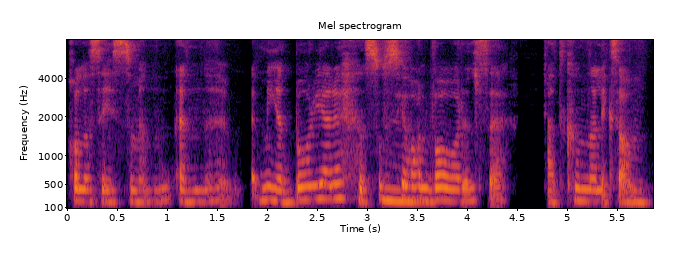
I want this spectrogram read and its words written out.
Hålla sig som en, en eh, medborgare, en social varelse. Att kunna liksom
